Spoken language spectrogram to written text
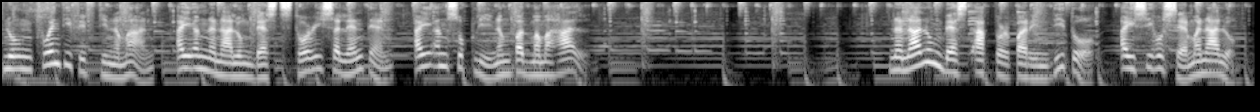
Noong 2015 naman, ay ang nanalong best story sa Lenten, ay ang sukli ng pagmamahal. Nanalong best actor pa rin dito, ay si Jose Manalo.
